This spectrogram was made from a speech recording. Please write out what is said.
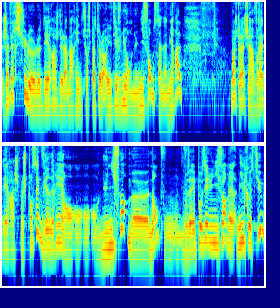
J'avais reçu le, le DRH de la Marine sur ce plateau, alors il était venu en uniforme, c'est un amiral. Moi, là, j'ai un vrai DRH. je pensais que vous viendriez en, uniforme, euh, non? Vous, avez posé l'uniforme et mis le costume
